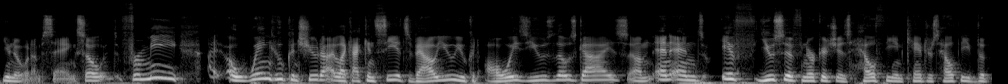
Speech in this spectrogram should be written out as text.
you know what I'm saying. So for me, a wing who can shoot, I like I can see its value. You could always use those guys. Um, and and if Jusuf Nurkic is healthy and Kanter's healthy, the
